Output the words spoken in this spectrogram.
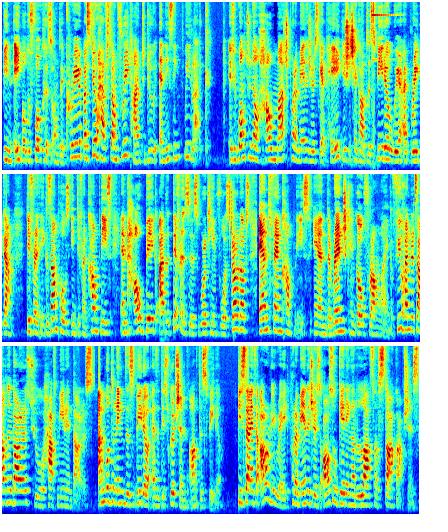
being able to focus on their career but still have some free time to do anything we like. If you want to know how much product managers get paid, you should check out this video where I break down different examples in different companies and how big are the differences working for startups and FAANG companies. And the range can go from like a few hundred thousand dollars to half million dollars. I'm going to link this video as a description of this video. Besides the hourly rate, product managers also getting a lot of stock options.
